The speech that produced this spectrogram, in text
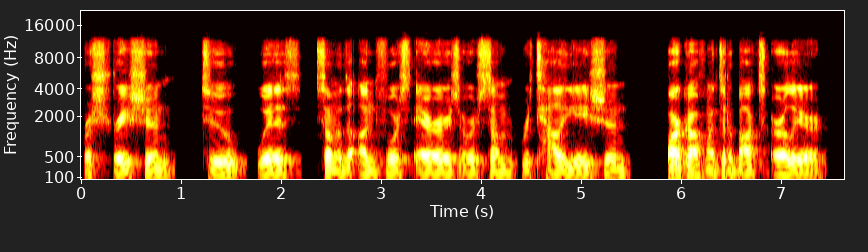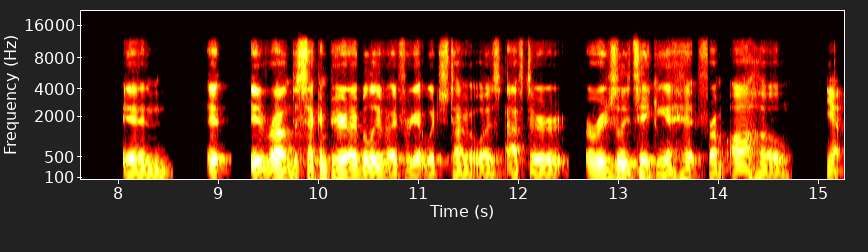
frustration too with some of the unforced errors or some retaliation. Barkov went to the box earlier in it, around the second period, I believe. I forget which time it was. After originally taking a hit from Aho. Yep.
